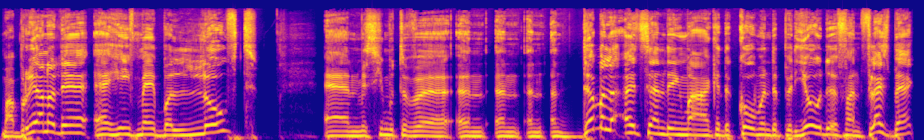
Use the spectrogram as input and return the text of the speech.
Maar Brianna de, hij heeft mij beloofd. En misschien moeten we een, een, een, een dubbele uitzending maken de komende periode van Flashback.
